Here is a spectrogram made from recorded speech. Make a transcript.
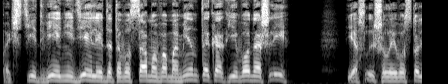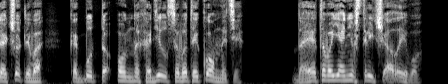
Почти две недели до того самого момента, как его нашли. Я слышала его столь отчетливо, как будто он находился в этой комнате. До этого я не встречала его.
